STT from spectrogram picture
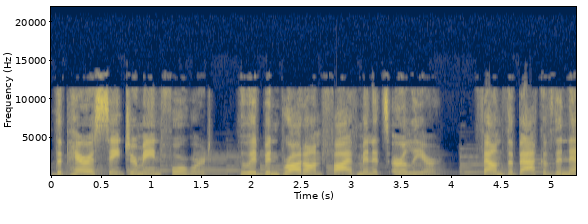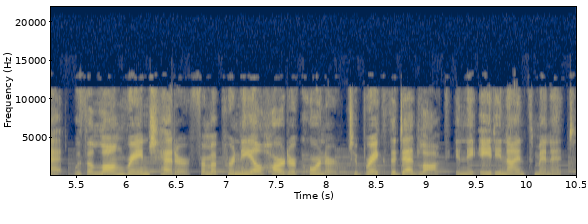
The Paris Saint-Germain forward, who had been brought on five minutes earlier, found the back of the net with a long-range header from a Pernille Harder corner to break the deadlock in the 89th minute.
